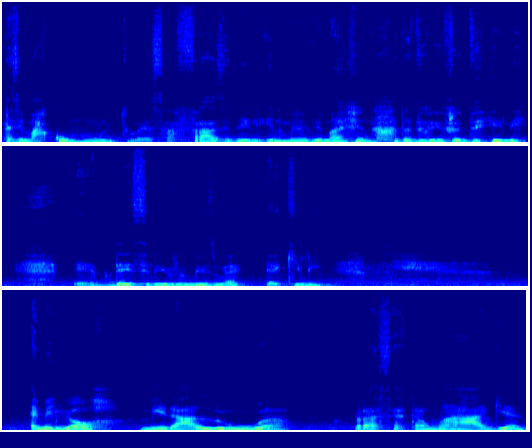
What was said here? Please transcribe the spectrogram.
Mas me marcou muito essa frase dele, e no meio de mais nada do livro dele, é, desse livro mesmo é, é que li. É melhor mirar a lua para acertar uma águia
